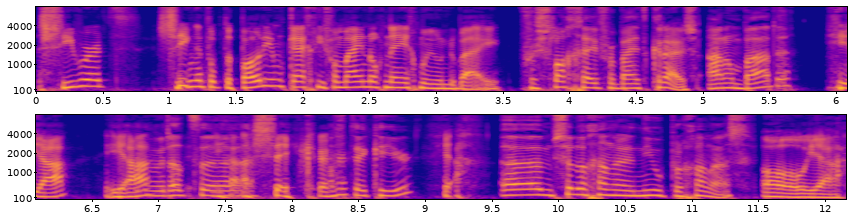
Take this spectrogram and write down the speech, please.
Siewert zingend op het podium krijgt hij van mij nog 9 miljoen erbij. Verslaggever bij het Kruis, Aaron Bade. Ja, ja. Kunnen we dat ja, zeker. aftikken hier? Ja. Ehm, zullen we gaan naar de nieuwe programma's? Oh ja.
